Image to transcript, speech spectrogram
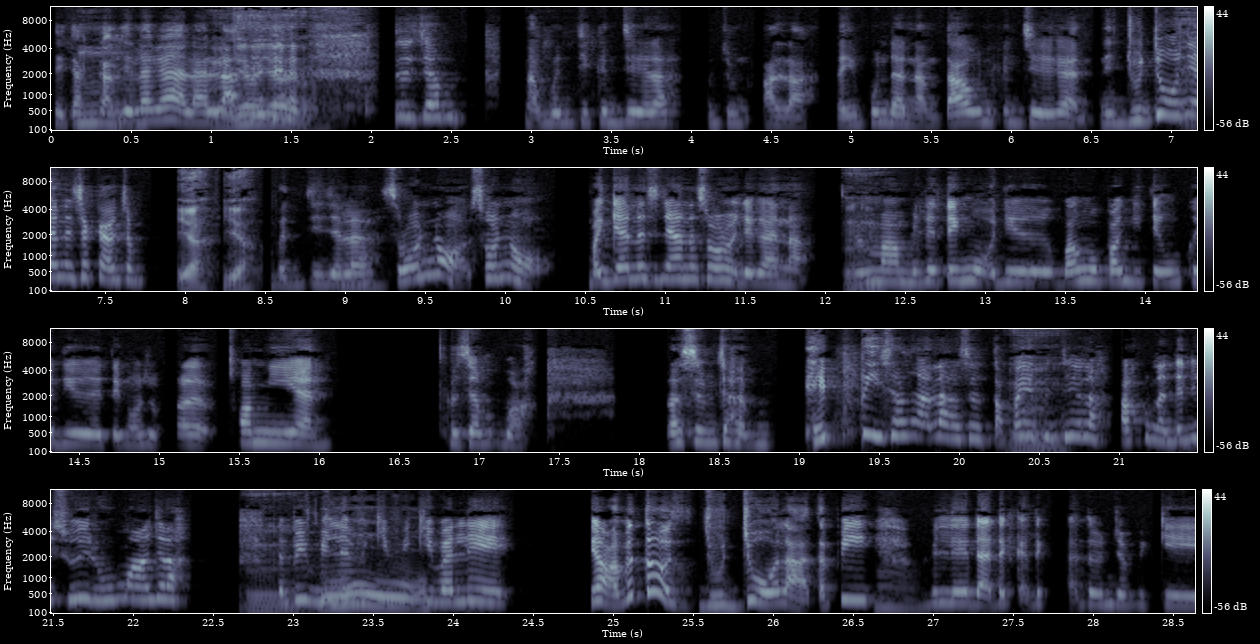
Saya cakap Hmm. je lah kan. Alah. Ya, ya. Tu macam nak berhenti kerja lah. Macam alah. Saya pun dah 6 tahun kerja kan. Ni jujur ni Ana cakap macam Ya, ya. berhenti je lah. Hmm. Seronok. Seronok. Bagi Ana sendiri Ana seronok jaga anak. Mhm. Memang bila tengok dia bangun pagi tengok muka dia. Tengok su- uh, suami kan. Macam wah. Rasa macam happy sangat lah. Rasa tak payah Hmm. kerja lah. Aku nak jadi suri rumah je lah. Hmm. Tapi bila Oh. fikir-fikir balik. Ya betul. Jujur lah. Tapi Hmm. bila dah dekat-dekat tu macam fikir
